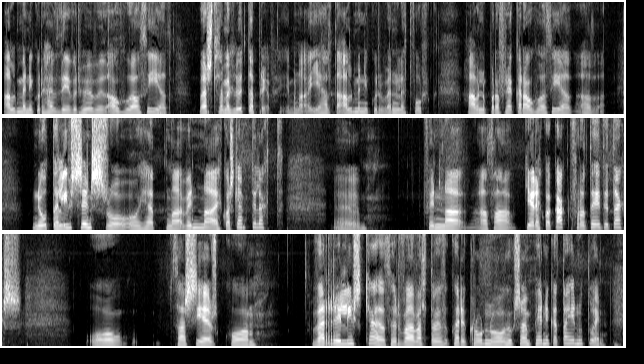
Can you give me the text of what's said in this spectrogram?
almenningur hefði yfir höfuð áhuga á því að versla með hlutabrif. Ég, mena, ég held að almenningur, vennilegt fólk, hafi nú bara frekar áhuga því að, að njóta lífsins og, og hérna vinna eitthvað skemmtilegt. Um, finna að það ger eitthvað gagn frá degi til dags og það sé sko verri lífskeiða þurfa að velta við hverju krónu og hugsa um peningadaginn út og einn. Mm.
